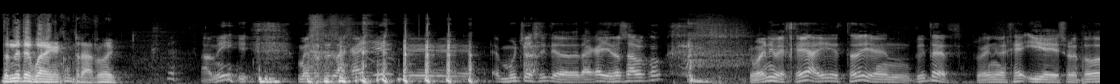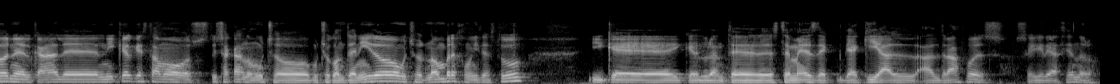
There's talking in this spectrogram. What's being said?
¿Dónde te pueden encontrar, Rubén? A mí, menos en la calle, eh, en muchos sitios de la calle no salgo. Rubén IBG, ahí estoy en Twitter, Rubén IBG, y eh, sobre todo en el canal del Nickel que estamos, estoy sacando mucho, mucho contenido, muchos nombres, como dices tú, y que, que durante este mes de, de aquí al, al draft pues seguiré haciéndolo.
